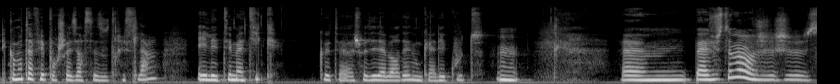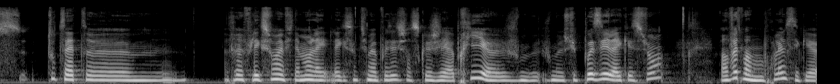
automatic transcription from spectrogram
et comment tu as fait pour choisir ces autrices là et les thématiques que tu as choisi d'aborder donc à l'écoute mmh. euh, bah justement je, je, toute cette euh, réflexion et finalement la, la, question que tu m'as posée sur ce que j'ai appris je me, je me suis posé la question en fait, moi, mon problème, c'est que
